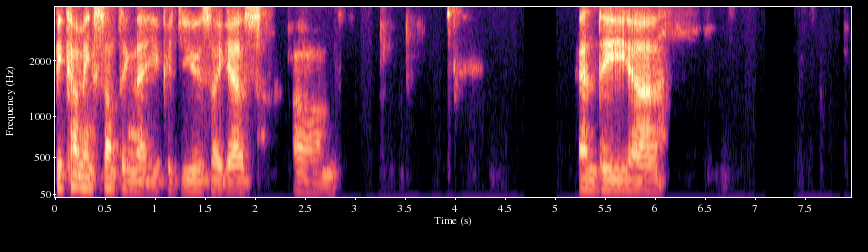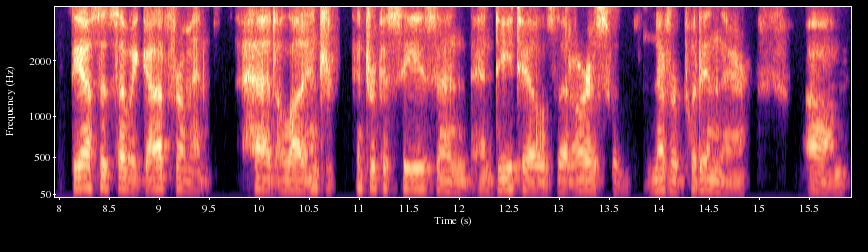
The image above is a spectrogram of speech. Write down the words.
becoming something that you could use I guess. Um, and the uh, the assets that we got from it had a lot of intricacies and, and details that artists would never put in there. Um,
